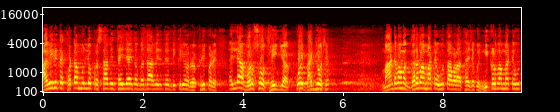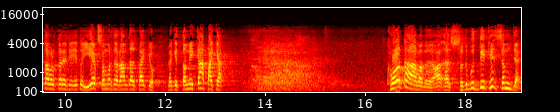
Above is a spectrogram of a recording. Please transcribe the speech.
આવી રીતે ખોટા મૂલ્યો પ્રસ્થાપિત થઈ જાય તો બધા આવી રીતે દીકરીઓ રખડી પડે. એટલે આ વર્ષો થઈ ગયા. કોઈ ભાગ્યો છે? માંડવામાં ગરવા માટે ઉતાવળા થાય છે, કોઈ નીકળવા માટે ઉતાવળ કરે છે, એ તો એક સમર્થ રામદાસ પાક્યો. બાકી તમે ક્યાં પાક્યા? ખોટા આવા બધા. સદબુદ્ધિથી જ સમજાય.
